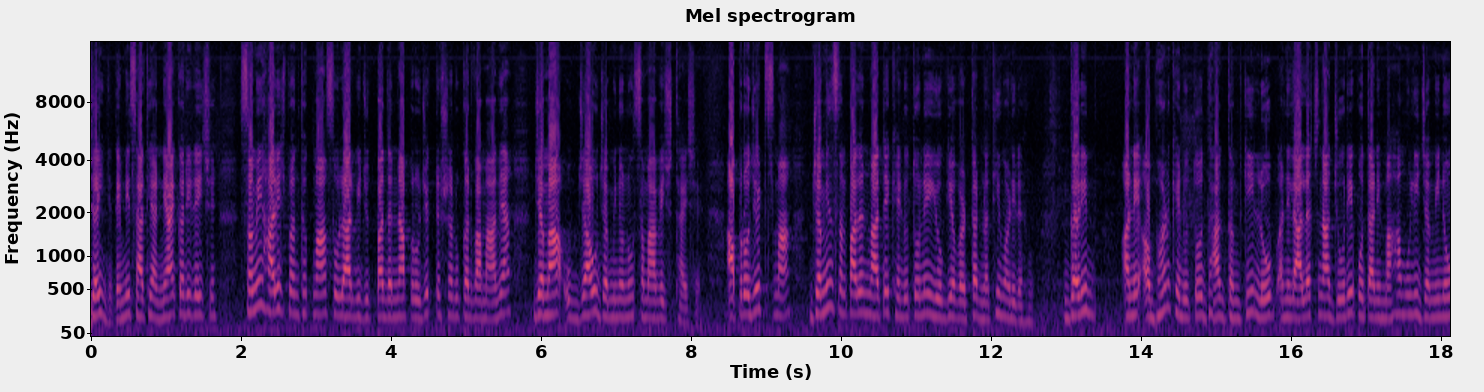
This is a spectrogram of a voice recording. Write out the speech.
જઈને તેમની સાથે અન્યાય કરી રહી છે. સમી, હારીજ પંથકમાં સોલાર વીજ ઉત્પાદનના પ્રોજેક્ટ શરૂ કરવામાં આવ્યા, જેમાં ઉપજાઉ જમીનોનો સમાવેશ થાય છે. આ પ્રોજેક્ટ્સમાં જમીન સંપાદન માટે ખેડૂતોને યોગ્ય વળતર નથી મળી રહ્યું. ગરીબ અને અભણ ખેડૂતો ધાક ધમકી લોભ અને લાલચના જોરે પોતાની મહામૂલી જમીનો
